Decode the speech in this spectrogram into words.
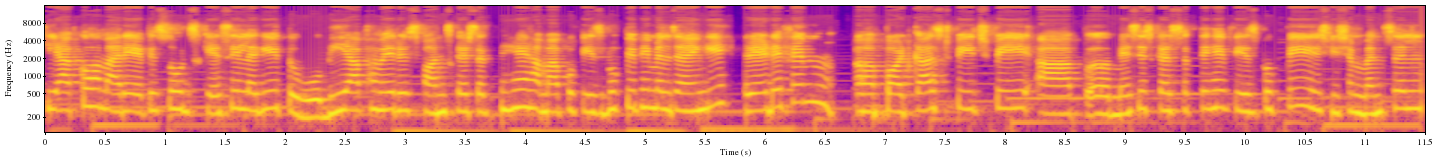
कि आपको हमारे एपिसोड्स कैसे लगे तो वो भी आप हमें रिस्पॉन्स कर सकते हैं। हम आपको फेसबुक पे भी मिल जाएँगे। Red F M podcast page पे आप मैसेज कर सकते हैं फेसबुक पे। शीशम बंसल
